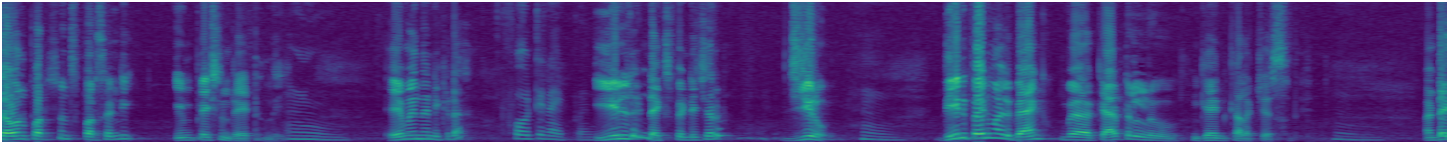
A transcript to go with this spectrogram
Seven percent percent inflation rate ఉంది. ఏమైందండి ఇక్కడ? ఫోర్టీన్ అయిపోయింది ఈల్డ్ అండ్ ఎక్స్పెండిచర్ జీరో Hmm. దీనిపైన మళ్ళీ బ్యాంక్ క్యాపిటల్ గెయిన్ కలెక్ట్ చేస్తుంది Hmm. అంటే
